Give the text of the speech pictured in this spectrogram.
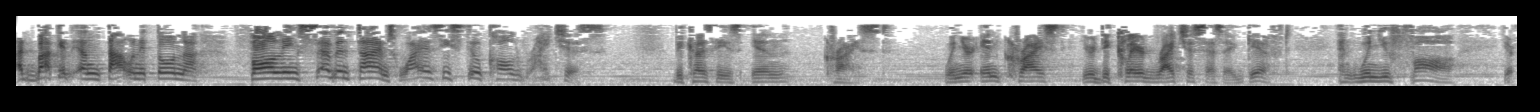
At bakit ang tao nito na falling seven times, why is he still called righteous? Because he's in Christ. When you're in Christ, you're declared righteous as a gift. And when you fall, you're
